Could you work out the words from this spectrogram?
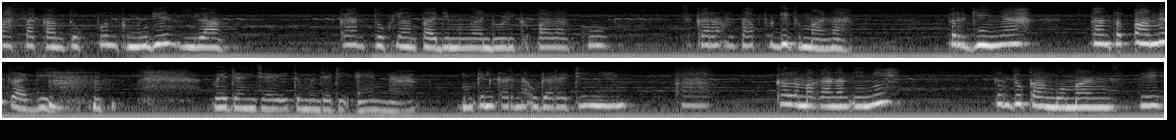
Rasa kantuk pun kemudian hilang. Kantuk yang tadi menganduli kepalaku sekarang entah pergi ke mana. Perginya tanpa pamit lagi. Wedang jahe itu menjadi enak, mungkin karena udara dingin. Ah, kalau makanan ini tentu Kang Bomangsti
